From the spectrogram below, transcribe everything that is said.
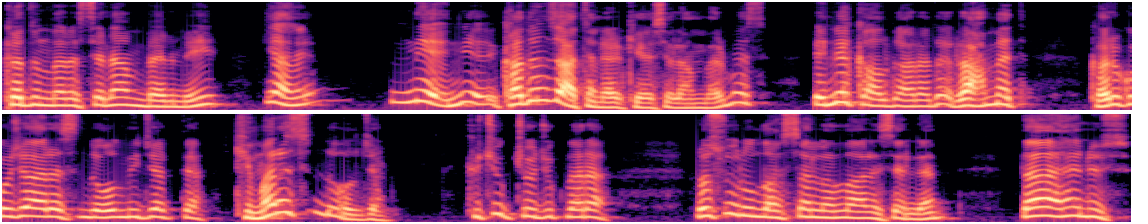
Kadınlara selam vermeyi yani ne, ne kadın zaten erkeğe selam vermez. E ne kaldı arada? Rahmet karı koca arasında olmayacak da kim arasında olacak? Küçük çocuklara Resulullah sallallahu aleyhi ve sellem daha henüz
